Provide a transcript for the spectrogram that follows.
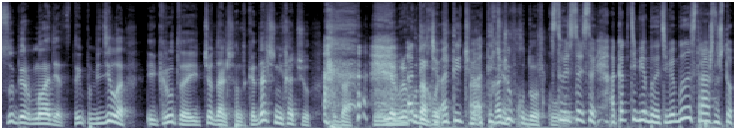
супер молодец. Ты победила, и круто, и что дальше? Она такая, дальше не хочу туда. Я говорю, а А куда хочешь? А ты чё? А ты Хочу в художку. Стой, стой, стой. А как тебе было? Тебе было страшно, что,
